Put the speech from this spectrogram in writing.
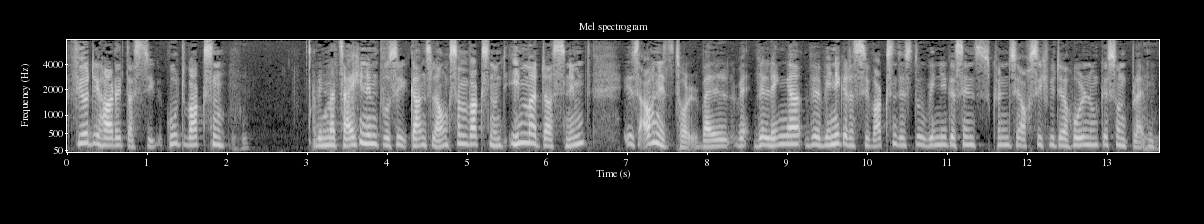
für die Haare, dass sie gut wachsen. Mhm wenn man Zeichen nimmt, wo sie ganz langsam wachsen und immer das nimmt, ist auch nicht toll, weil je länger, je weniger dass sie wachsen, desto weniger sind, können sie auch sich wieder erholen und gesund bleiben. Mhm.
